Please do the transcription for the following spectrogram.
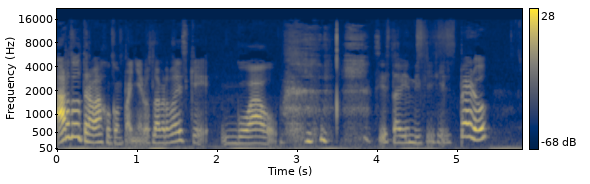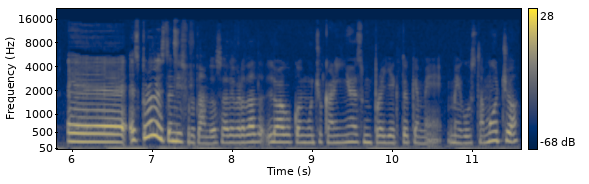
Arduo trabajo, compañeros. La verdad es que, wow. sí está bien difícil. Pero eh, espero lo estén disfrutando, o sea, de verdad lo hago con mucho cariño, es un proyecto que me, me gusta mucho,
